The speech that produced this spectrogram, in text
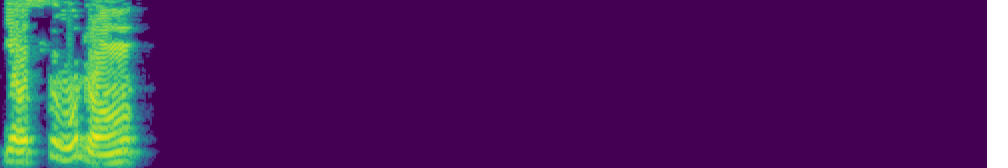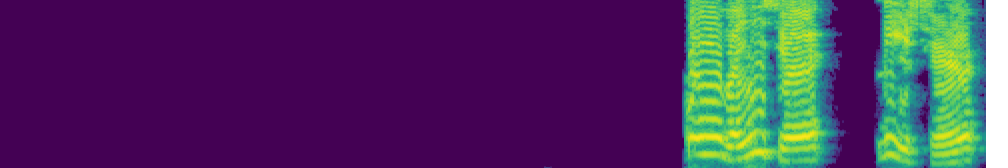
有四五种。关于文学、历史、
